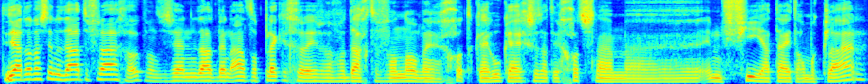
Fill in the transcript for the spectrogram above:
Ja, dat was inderdaad de vraag ook. Want we zijn inderdaad bij een aantal plekken geweest waarvan we dachten van... oh mijn god, kijk, hoe krijgen ze dat in godsnaam uh, in vier jaar tijd allemaal klaar?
